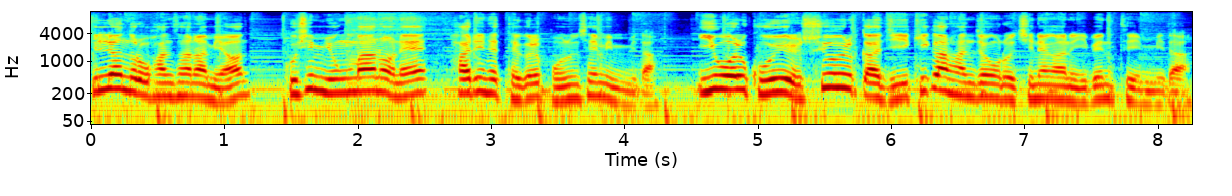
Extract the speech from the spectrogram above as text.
1년으로 환산하면 96만원의 할인 혜택을 보는 셈입니다. 2월 9일 수요일까지 기간 한정으로 진행하는 이벤트입니다.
